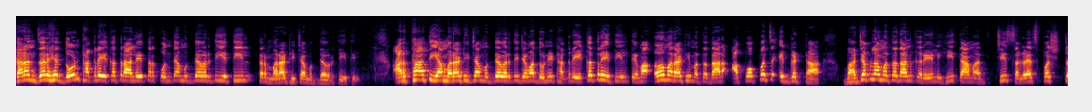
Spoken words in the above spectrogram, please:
कारण जर हे दोन ठाकरे एकत्र आले तर कोणत्या मुद्द्यावरती येतील? तर मराठीच्या मुद्द्यावरती येतील. अर्थात या मराठीच्या मुद्द्यावरती जेव्हा दोन्ही ठाकरे एकत्र येतील तेव्हा अमराठी मतदार आपोआपच एक गठ्ठा भाजपला मतदान करेल ही त्यामागची सगळ्यात स्पष्ट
